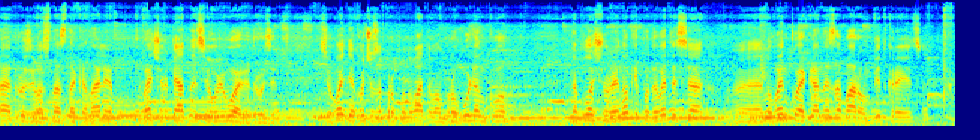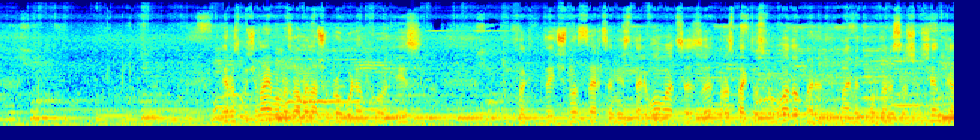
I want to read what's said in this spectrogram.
Вітаю, друзі, вас у нас на каналі. Вечір п'ятниці у Львові, друзі. Сьогодні я хочу запропонувати вам прогулянку на площу ринок і подивитися е, новинку, яка незабаром відкриється. І розпочинаємо ми з вами нашу прогулянку із фактично серця міста Львова. Це з проспекту Свободу перед пам'ятком Тараса Шевченка.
